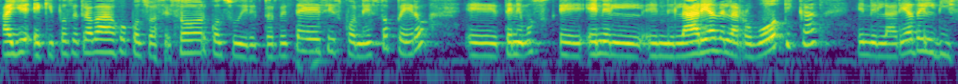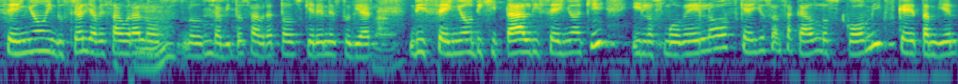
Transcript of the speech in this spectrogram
hay equipos de trabajo con su asesor, con su director de tesis, con esto, pero eh, tenemos eh, en, el, en el área de la robótica, en el área del diseño industrial. Ya ves ahora los, los chavitos ahora todos quieren estudiar diseño digital, diseño aquí, y los modelos que ellos han sacado, los cómics que también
